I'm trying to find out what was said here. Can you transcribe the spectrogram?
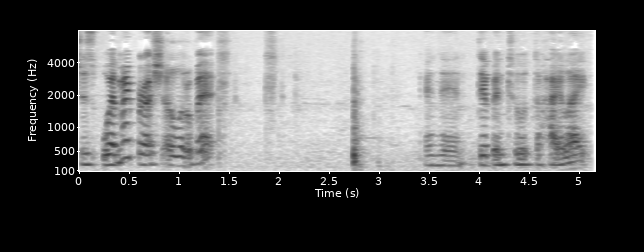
just wet my brush a little bit. And then dip into the highlight.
